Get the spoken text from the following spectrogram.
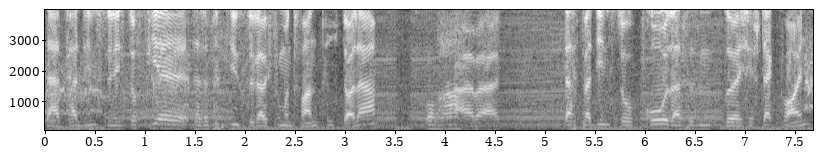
Da verdienst du nicht so viel. Da verdienst du, glaube ich, 25 Dollar. Oha. Aber das verdienst du pro, das sind solche Steckpoints,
